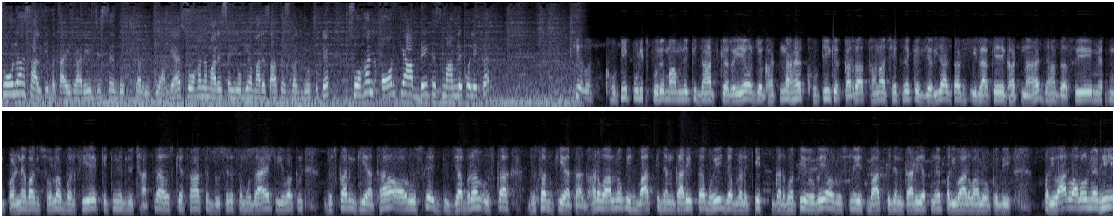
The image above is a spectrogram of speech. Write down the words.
16 साल की बताई जा रही है, जिससे दुष्कर्म किया गया है। सोहन हमारे सहयोगी, हमारे साथ इस वक्त जुड़ चुके हैं। सोहन, और क्या अपडेट इस मामले को लेकर? देखिए खूंटी पुलिस पूरे मामले की जाँच कर रही है और जो घटना है खूंटी के कर्रा थाना क्षेत्र के जरियागढ़ इलाके की घटना है, जहाँ दसवीं में पढ़ने वाली सोलह वर्षीय कितनी जो छात्रा है, उसके साथ दूसरे समुदाय के युवक ने दुष्कर्म किया था और उसके जबरन उसका दुष्कर्म किया था। घर वालों को इस बात की जानकारी तब हुई जब लड़की गर्भवती हो गई और उसने इस बात की जानकारी अपने परिवार वालों को दी। परिवार वालों ने भी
